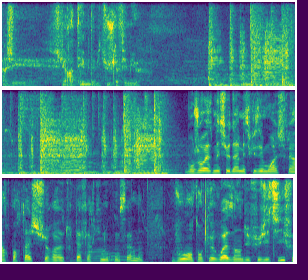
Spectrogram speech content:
là, j'ai, je l'ai raté, mais d'habitude, je la fais mieux. Bonjour messieurs, dames, excusez-moi, je fais un reportage sur euh, toute l'affaire qui nous concerne. Vous, en tant que voisin du fugitif,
